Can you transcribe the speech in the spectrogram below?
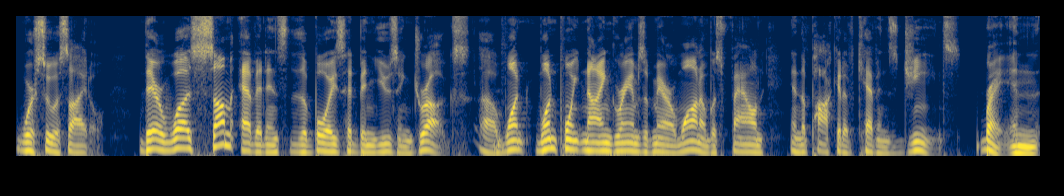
were suicidal. There was some evidence that the boys had been using drugs. Uh, one 1.9 grams of marijuana was found in the pocket of Kevin's jeans. Right. And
